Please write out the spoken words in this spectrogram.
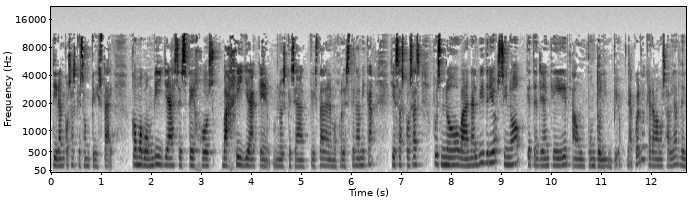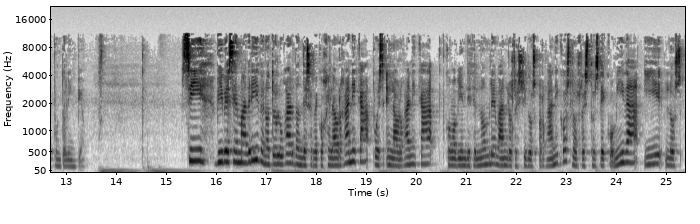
tiran cosas que son cristal, como bombillas, espejos, vajilla, que no es que sea cristal, a lo mejor es cerámica, y esas cosas pues no van al vidrio, sino que tendrían que ir a un punto limpio, ¿de acuerdo? Que ahora vamos a hablar del punto limpio. Si vives en Madrid o en otro lugar donde se recoge la orgánica, pues en la orgánica, como bien dice el nombre, van los residuos orgánicos, los restos de comida y los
